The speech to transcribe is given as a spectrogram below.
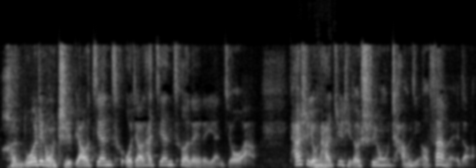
很多这种指标监测，我叫它监测类的研究啊。它是有它具体的适用场景和范围的。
